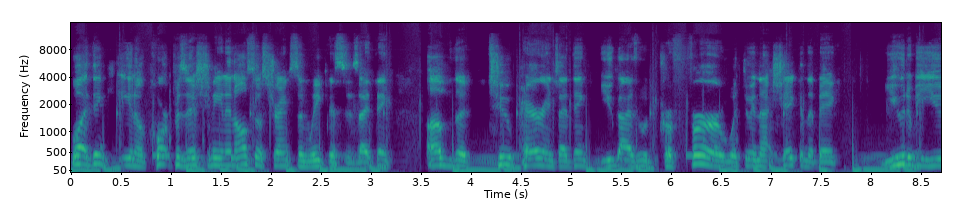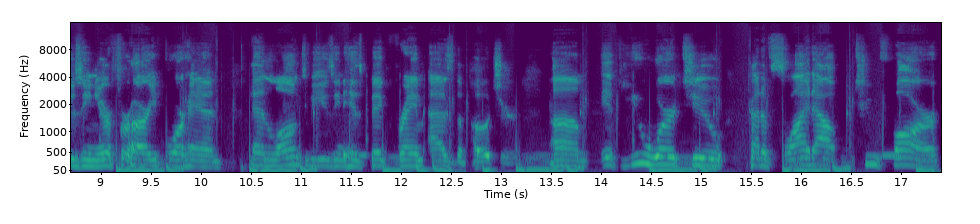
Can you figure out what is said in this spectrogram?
Well, I think, you know, court positioning and also strengths and weaknesses. I think of the two pairings, I think you guys would prefer with doing that shake and the bake, you to be using your Ferrari forehand and Long to be using his big frame as the poacher. Um, if you were to kind of slide out too far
